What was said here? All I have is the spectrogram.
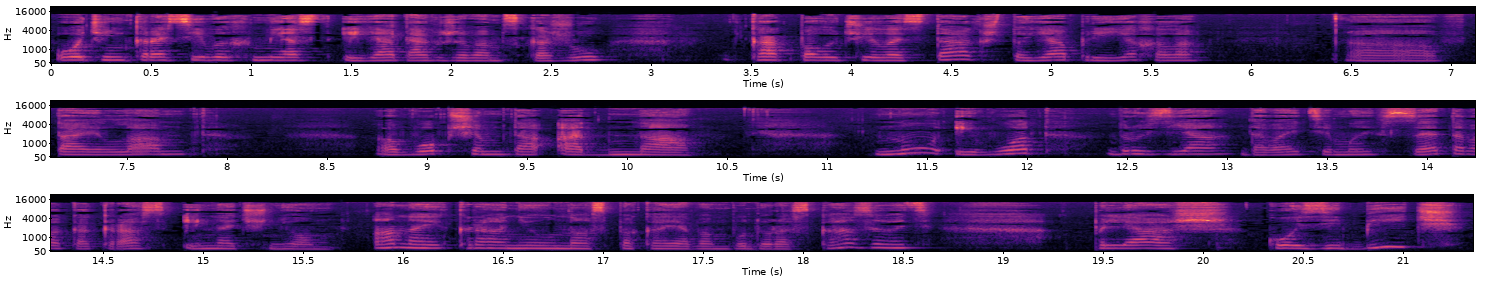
очень красивых мест. И я также вам скажу, как получилось так, что я приехала э, в Таиланд, в общем-то, одна. Ну и вот, друзья, давайте мы с этого как раз и начнем. А на экране у нас, пока я вам буду рассказывать, пляж Кози-Бич –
